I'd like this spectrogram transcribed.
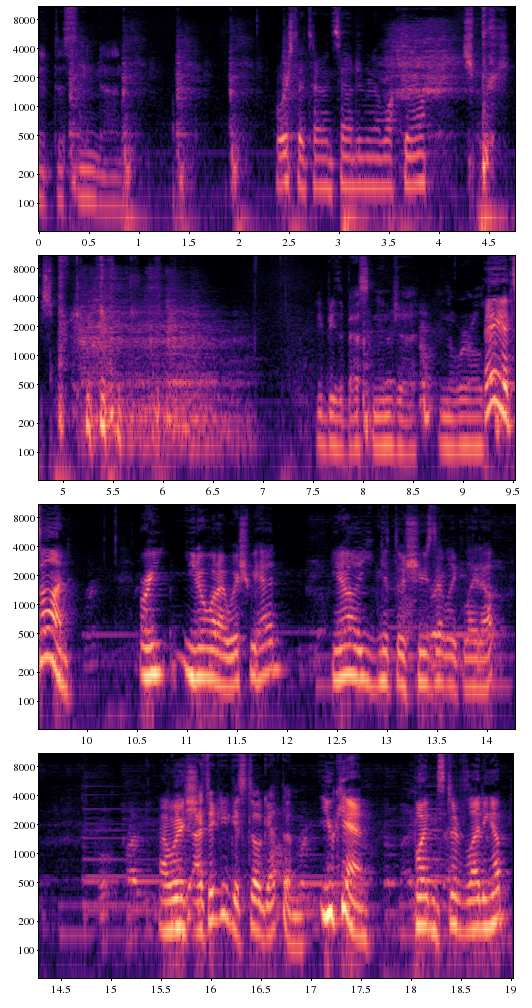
Get this thing done. I wish that's how it sounded when I walked around. You'd be the best ninja in the world. Hey, it's on. Or you know what I wish we had? You know, how you can get those shoes that like light up. I wish I think you could still get them. you can, but instead of lighting up,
